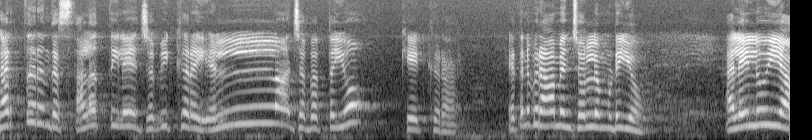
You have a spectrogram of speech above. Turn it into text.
கர்த்தர் இந்த ஸ்தலத்திலே ஜெபிக்கிற எல்லா ஜெபத்தையும் கேட்கிறார். எத்தனை பேர் ஆமன் சொல்ல முடியும்? அலைலூயா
